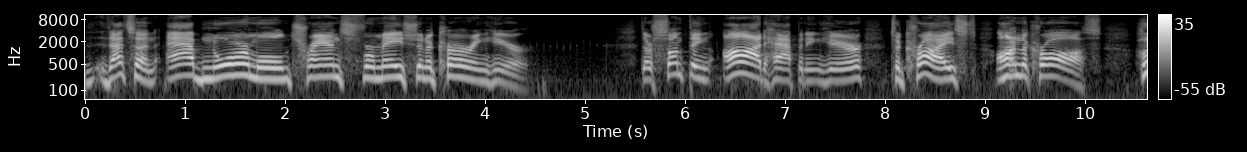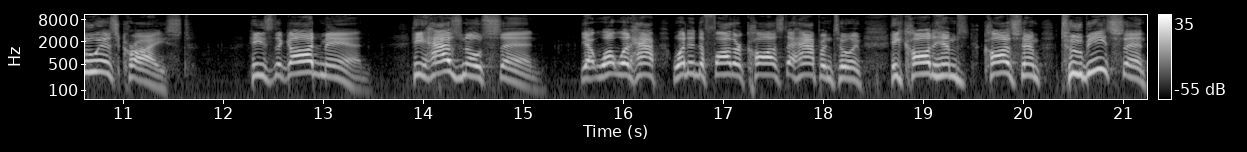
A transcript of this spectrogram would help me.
that's an abnormal transformation occurring here. There's something odd happening here to Christ on the cross. Who is Christ? He's the God man. He has no sin. Yet what would happen? What did the Father cause to happen to him? He called him, caused him to be sin.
